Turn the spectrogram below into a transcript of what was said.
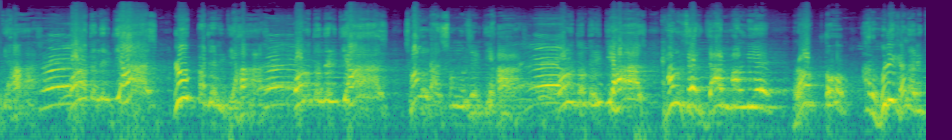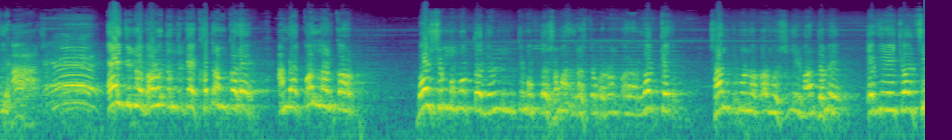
ইতিহাস। গণতন্ত্রের ইতিহাস লুটপাটের ইতিহাস। গণতন্ত্রের ইতিহাস সংঘাত সংঘর্ষের ইতিহাস গণতন্ত্রের ইতিহাস, মানুষের যার মাল নিয়ে রক্ত আর হোলি খেলার ইতিহাস। এই জন্য গণতন্ত্রকে খতম করে আমরা কল্যাণকর বৈষম্য মুক্ত দুর্নীতিমুক্ত সমাজ রাষ্ট্র গঠন করার লক্ষ্যে শান্তিপূর্ণ কর্মসূচির মাধ্যমে এগিয়ে চলছি।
